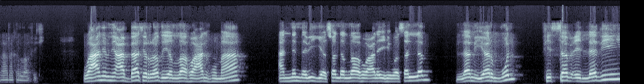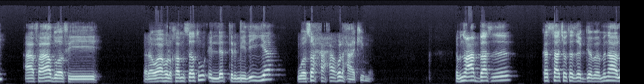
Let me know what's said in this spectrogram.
بارك الله فيك. وعن ابن عباس رضي الله عنهما أن النبي صلى الله عليه وسلم لم يرمل في السبع الذي أفاض فيه. رواه الخمسة إلا الترمذي وصححه الحاكم ابن عباس كساچو ተዘገበ ምን አሉ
